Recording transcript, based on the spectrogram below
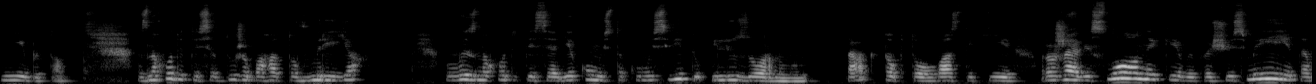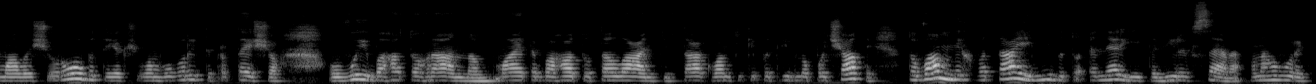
нібито знаходитеся дуже багато в мріях, ви знаходитеся в якомусь такому світу ілюзорному. Так? Тобто у вас такі рожеві слоники, ви про щось мрієте, мало що робите. Якщо вам говорити про те, що ви багатогранна, маєте багато талантів, так, вам тільки потрібно почати, то вам не вистачає нібито енергії та віри в себе. Вона говорить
